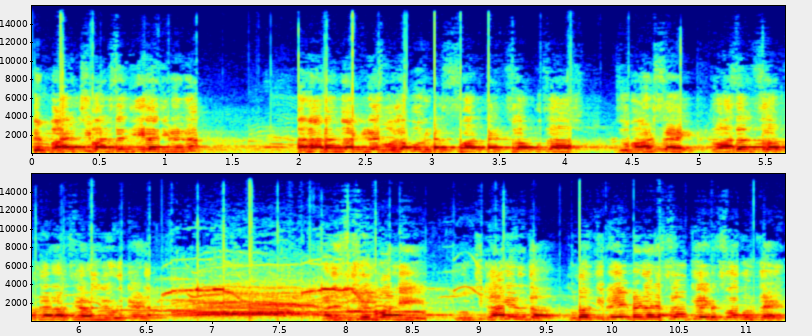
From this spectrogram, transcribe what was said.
जे बाहेरची माणसं जी येतात ना मला सांगा इकडे सोलापूर स्मार्ट आहे सोलापूरचा जो माणूस आहे तो असाच सोलापूरला निवडून येणार. आणि सुशील कुमारनी तुमची कारकीर्द ती प्रेम मिळणारे असंख्य सोलापूरच आहेत.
